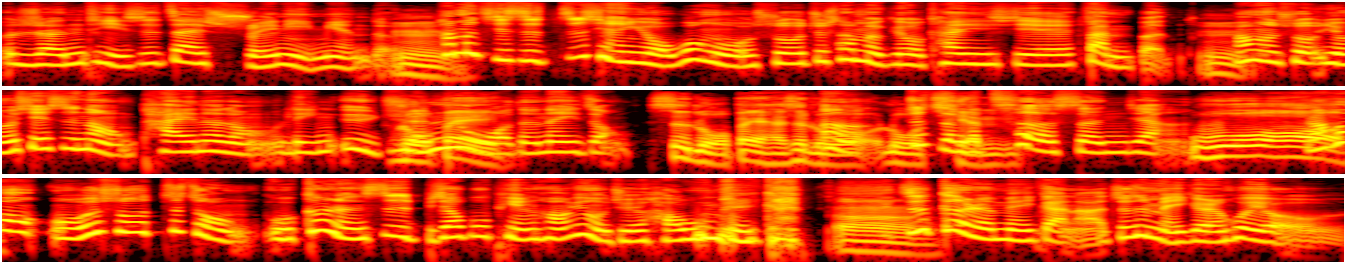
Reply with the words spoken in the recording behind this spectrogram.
人体是在水里面的。嗯他们其实之前有问我说，就是他们有给我看一些范本，他们说有一些是那种拍那种淋浴全裸的那一种，是裸背还是裸、嗯，裸就整个？侧身这样。哇！然后我就说，这种我个人是比较不偏好，因为我觉得毫无美感。嗯这是个人美感啦，就是每个人会有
